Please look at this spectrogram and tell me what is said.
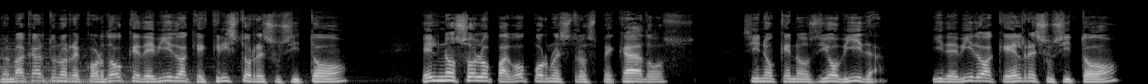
Don MacArthur nos recordó que debido a que Cristo resucitó, Él no solo pagó por nuestros pecados, sino que nos dio vida, y debido a que Él resucitó,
